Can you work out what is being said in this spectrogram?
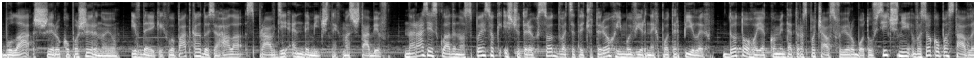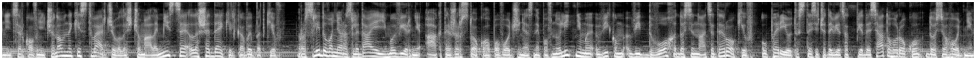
була широко поширеною і в деяких випадках досягала справді ендемічних масштабів. Наразі складено список із 424 ймовірних потерпілих. До того як комітет розпочав свою роботу в січні, високопоставлені церковні чиновники стверджували, що мали місце лише декілька випадків. Розслідування розглядає ймовірні акти жорстокого поводження з неповнолітніми віком від 2 до 17 років у період з 1950 року до сьогодні.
